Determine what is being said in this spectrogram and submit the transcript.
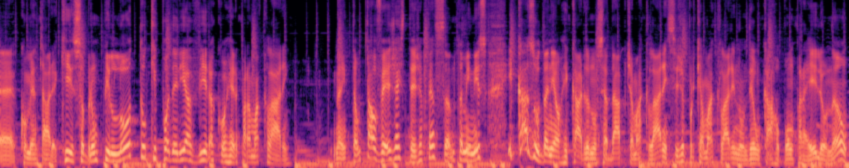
é, comentário aqui sobre um piloto que poderia vir a correr para a McLaren. Né? Então talvez já esteja pensando também nisso. E caso o Daniel Ricardo não se adapte à McLaren, seja porque a McLaren não deu um carro bom para ele ou não,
